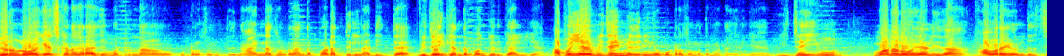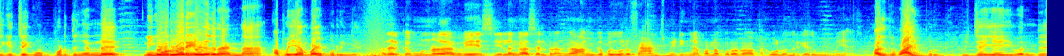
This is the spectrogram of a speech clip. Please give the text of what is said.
வெறும் லோகேஷ் கனகராஜன் மட்டும்தான் குற்றம் சொல்லுது நான் என்ன சொல்றேன்? அந்த படத்தில் நடித்த விஜய்க்கு அந்த பங்கு இருக்கா இல்லையா? அப்போ ஏன் விஜய் மீது நீங்க குற்றம் சுமத்த மாட்டேங்கிறீங்க? விஜயும் மனநோயாளி தான் அவரை வந்து சிகிச்சைக்கு உட்படுத்துங்கன்னு நீங்க ஒரு வரி எழுதுனா அப்போ ஏன் பயப்படுறீங்க? அதற்கு முன்னதாகவே ஸ்ரீலங்கா செல்றாங்க. அங்க போய் ஒரு ஃபேன்ஸ் மீட்டிங்லாம் பண்ண போறதா தகவல் வந்திருக்கு. அது உண்மையா? அதுக்கு வாய்ப்பு இருக்கு. விஜயை வந்து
